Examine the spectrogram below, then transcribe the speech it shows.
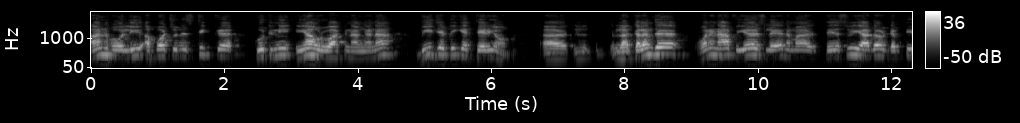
அன்ஹோலி opportunistic கூட்டணி ஏன் உருவாக்குனாங்கன்னா பிஜேபிக்கு தெரியும் கலந்து கலந்த ஒன் அண்ட் ஹாஃப் இயர்ஸ்ல நம்ம தேஜஸ்வி யாதவ் டெப்டி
